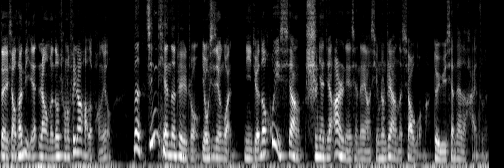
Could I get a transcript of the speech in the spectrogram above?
对小团体，让我们都成了非常好的朋友。那今天的这种游戏监管，你觉得会像十年前、二十年前那样形成这样的效果吗？对于现在的孩子们，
